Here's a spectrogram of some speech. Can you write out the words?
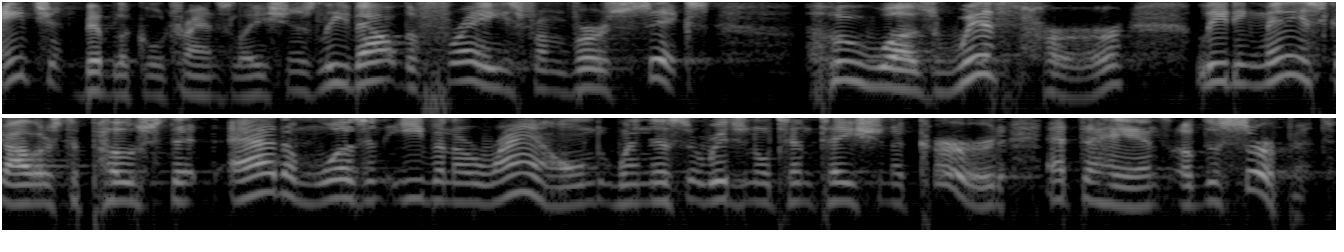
ancient biblical translations, leave out the phrase from verse 6 who was with her, leading many scholars to post that Adam wasn't even around when this original temptation occurred at the hands of the serpent.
